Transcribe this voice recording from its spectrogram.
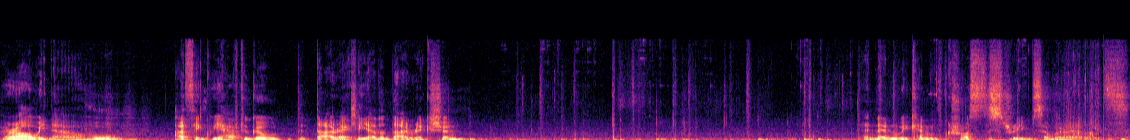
Where are we now? Ooh, I think we have to go the directly other direction. And then we can cross the stream somewhere else.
